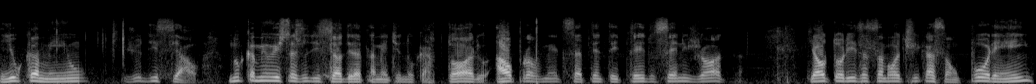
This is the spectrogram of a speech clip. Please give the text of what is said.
e o caminho judicial. No caminho extrajudicial, diretamente no cartório, há o provimento 73 do CNJ, que autoriza essa modificação. Porém,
